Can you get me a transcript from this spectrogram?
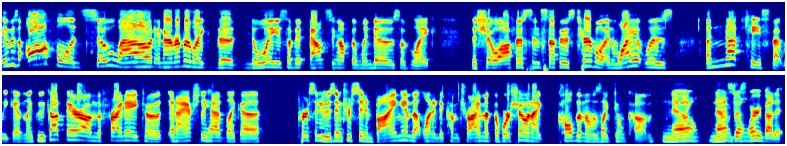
it was awful and so loud. And I remember like the noise of it bouncing off the windows of like the show office and stuff. It was terrible. And Wyatt was a nutcase that weekend. Like we got there on the Friday to, and I actually had like a person who was interested in buying him that wanted to come try him at the horse show. And I called them and was like, don't come. No, no, don't was- worry about it.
